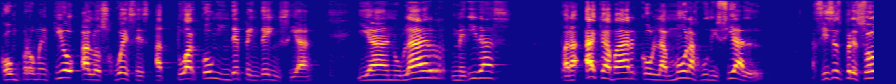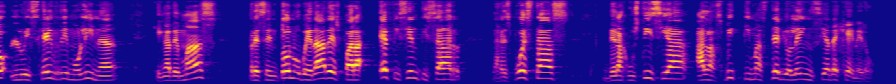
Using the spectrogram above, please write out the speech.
comprometió a los jueces a actuar con independencia y a anular medidas para acabar con la mora judicial. Así se expresó Luis Henry Molina, quien además presentó novedades para eficientizar las respuestas de la justicia a las víctimas de violencia de género.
